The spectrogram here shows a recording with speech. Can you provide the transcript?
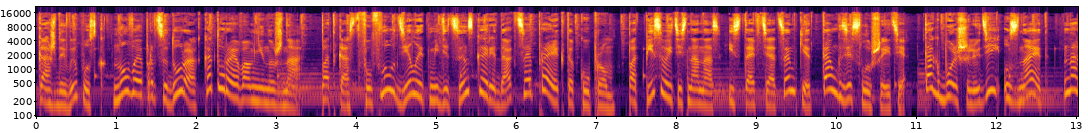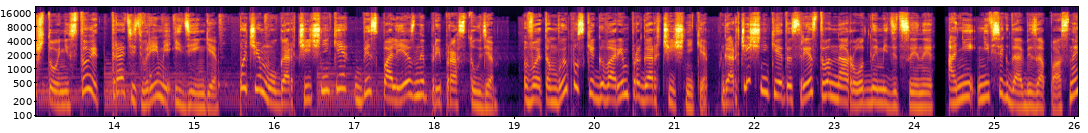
Каждый выпуск – новая процедура, которая вам не нужна. Подкаст «Фуфлу» делает медицинская редакция проекта «Купрум». Подписывайтесь на нас и ставьте оценки там, где слушаете. Так больше людей узнает, на что не стоит тратить время и деньги. Почему горчичники бесполезны при простуде? В этом выпуске говорим про горчичники. Горчичники – это средства народной медицины. Они не всегда безопасны,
